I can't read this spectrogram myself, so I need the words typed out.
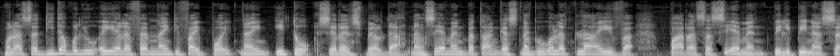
Mula sa DWALFM 95.9 ito si Renz Belda ng CMN Batangas nag-uulat live para sa CMN Pilipinas.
